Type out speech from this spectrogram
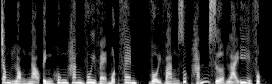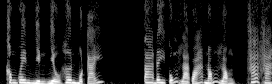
Trong lòng ngạo tình hung hăng vui vẻ một phen, vội vàng giúp hắn sửa lại y phục, không quên nhìn nhiều hơn một cái. Ta đây cũng là quá nóng lòng, ha ha.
